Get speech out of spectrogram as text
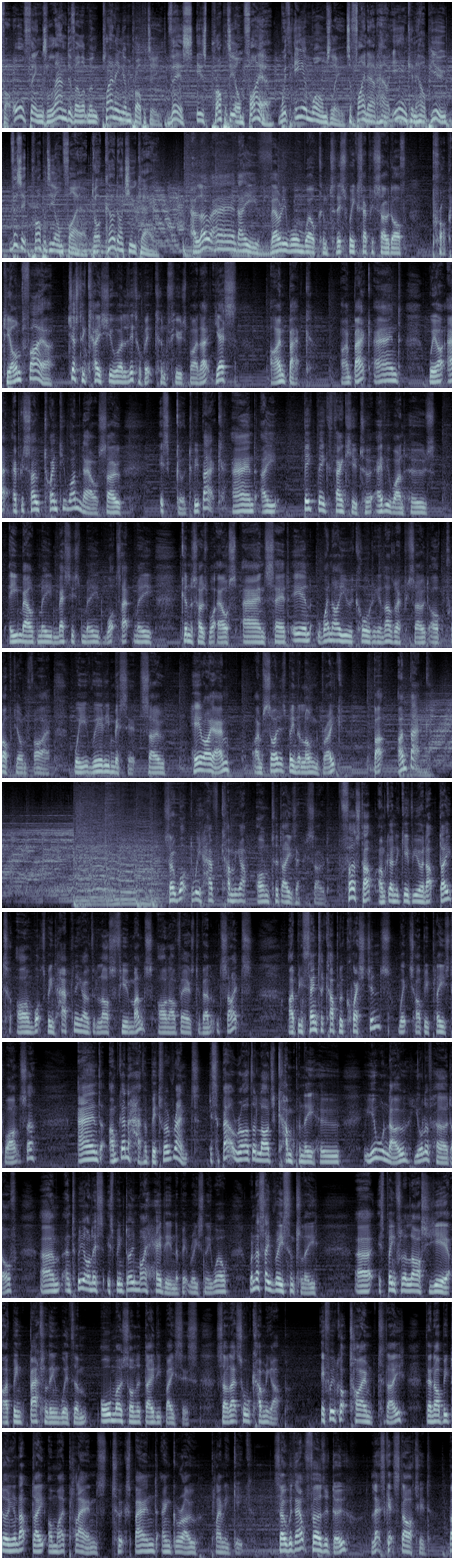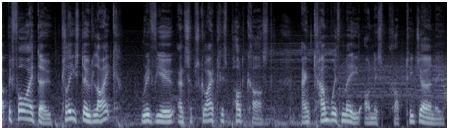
for all things land development, planning, and property. This is Property on Fire with Ian Walmsley. To find out how Ian can help you, visit propertyonfire.co.uk. Hello, and a very warm welcome to this week's episode of Property on Fire. Just in case you were a little bit confused by that, yes, I'm back. I'm back, and we are at episode 21 now, so it's good to be back. And a big, big thank you to everyone who's emailed me, messaged me, WhatsApp me, goodness knows what else, and said, Ian, when are you recording another episode of Property on Fire? We really miss it. So here I am. I'm sorry it's been a long break, but I'm back. So, what do we have coming up on today's episode? First up, I'm going to give you an update on what's been happening over the last few months on our various development sites. I've been sent a couple of questions, which I'll be pleased to answer, and I'm going to have a bit of a rant. It's about a rather large company who you will know, you'll have heard of, um, and to be honest, it's been doing my head in a bit recently. Well, when I say recently, uh, it's been for the last year I've been battling with them almost on a daily basis, so that's all coming up. If we've got time today, then I'll be doing an update on my plans to expand and grow Planning Geek. So without further ado, let's get started. But before I do, please do like, review, and subscribe to this podcast and come with me on this property journey.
